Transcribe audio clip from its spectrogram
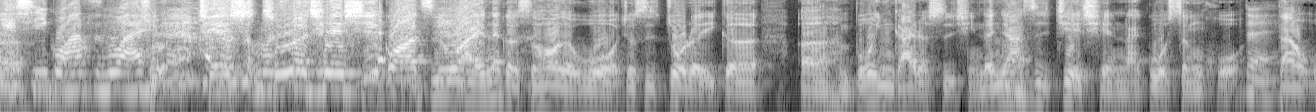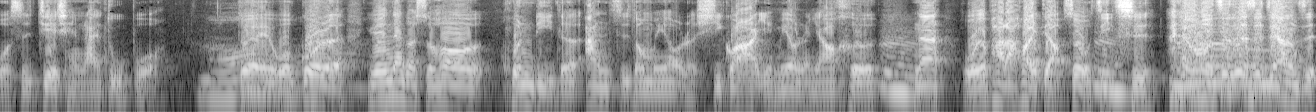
切西瓜之外，还切有什么？除了切西瓜之外，那个时候的我就是做了一个呃很不应该的事情。人家是借钱来过生活，对但我是借钱来赌博。哦对我过了，因为那个时候婚礼的案子都没有了，西瓜也没有人要喝，那我又怕它坏掉，所以我自己吃。我真的是这样子。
